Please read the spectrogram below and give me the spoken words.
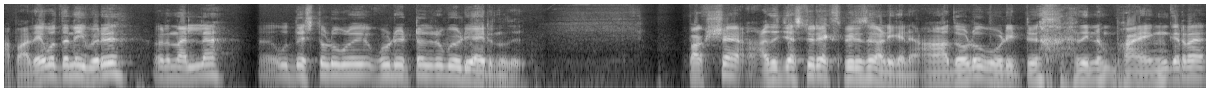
അപ്പോൾ അതേപോലെ തന്നെ ഇവർ ഒരു നല്ല ഉദ്ദേശത്തോടു കൂടി കൂടി ഇട്ടൊരു വീഡിയോ പക്ഷേ അത് ജസ്റ്റ് ഒരു എക്സ്പീരിയൻസ് കാണിക്കാൻ അതോട് കൂടിയിട്ട് അതിന് ഭയങ്കര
